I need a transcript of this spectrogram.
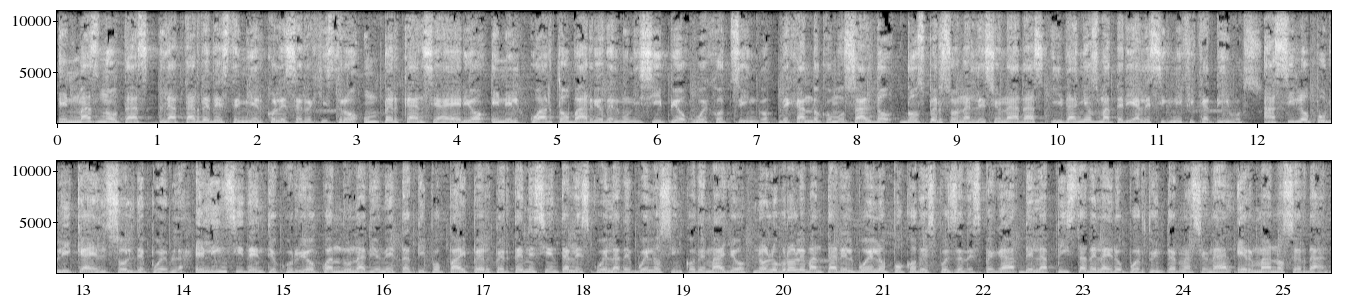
En más notas, la tarde de este miércoles se registró un percance aéreo en el cuarto barrio del municipio Huejotzingo, dejando como saldo dos personas lesionadas y daños materiales significativos. Así lo publica El Sol de Puebla. El incidente ocurrió cuando una avioneta tipo Piper, perteneciente a la escuela de vuelo 5 de mayo, no logró levantar el vuelo poco después de despegar de la pista del Aeropuerto Internacional Hermano Cerdán.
